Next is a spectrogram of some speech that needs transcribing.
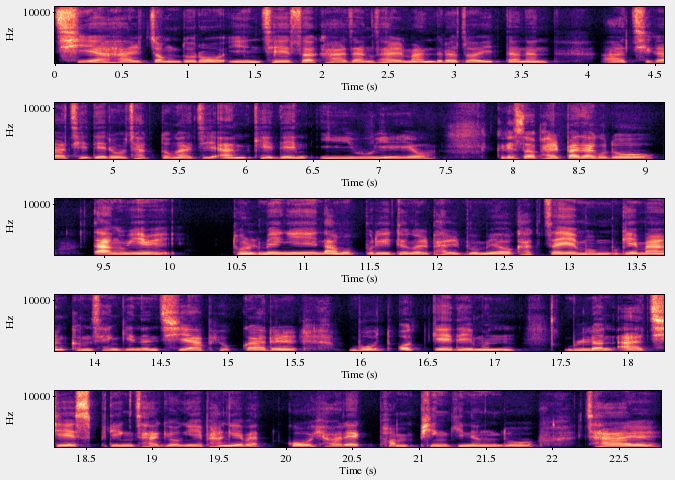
치하할 정도로 인체에서 가장 잘 만들어져 있다는 아치가 제대로 작동하지 않게 된 이유예요. 그래서 발바닥으로 땅 위 돌멩이, 나무뿌리 등을 밟으며 각자의 몸무게만큼 생기는 지압 효과를 못 얻게 되면 물론 아치의 스프링 작용이 방해받고 혈액 펌핑 기능도 잘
